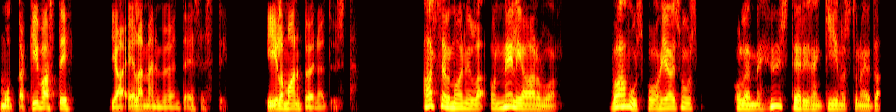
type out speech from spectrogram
mutta kivasti ja elämänmyönteisesti, ilman pönötystä. Asselmoinnilla on neljä arvoa. Vahvuuspohjaisuus, olemme hysteerisen kiinnostuneita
